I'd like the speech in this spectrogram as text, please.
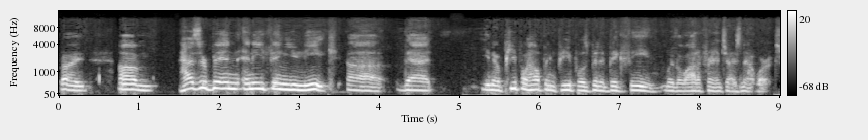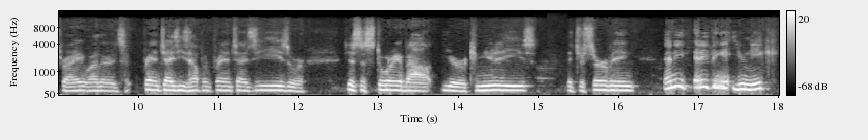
right. Um, has there been anything unique uh, that you know people helping people has been a big theme with a lot of franchise networks right? Whether it's franchisees helping franchisees or just a story about your communities that you're serving. Any anything unique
